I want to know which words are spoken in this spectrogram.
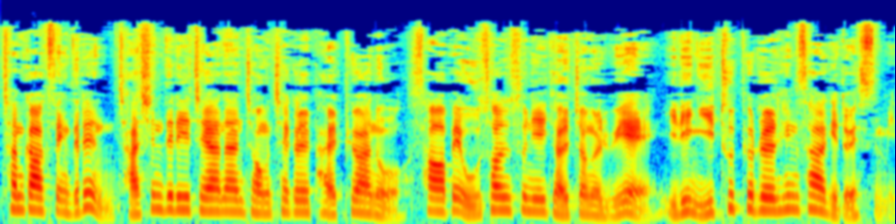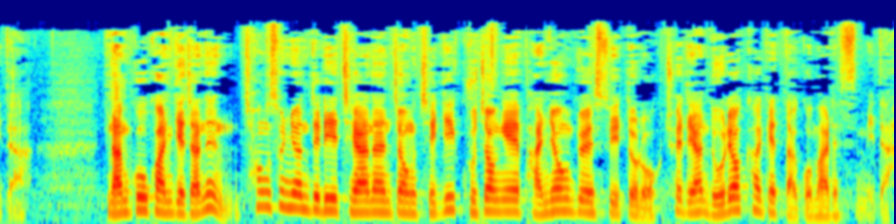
참가 학생들은 자신들이 제안한 정책을 발표한 후 사업의 우선순위 결정을 위해 1인 2투표를 행사하기도 했습니다. 남구 관계자는 청소년들이 제안한 정책이 구정에 반영될 수 있도록 최대한 노력하겠다고 말했습니다.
